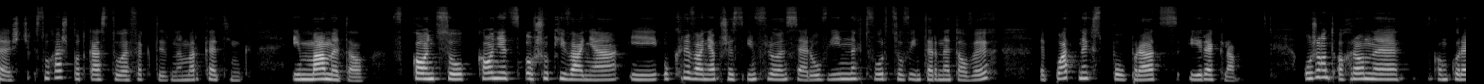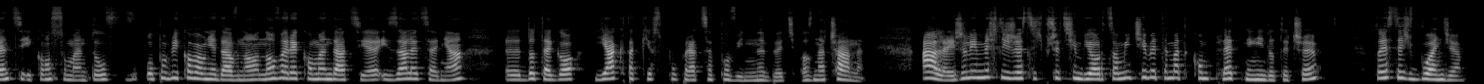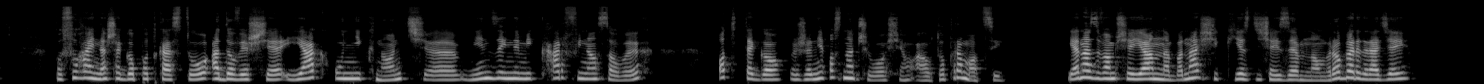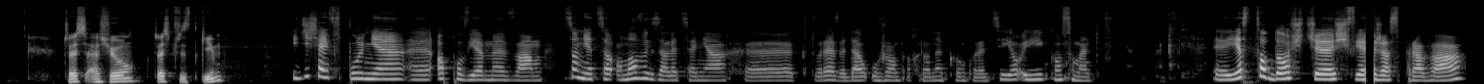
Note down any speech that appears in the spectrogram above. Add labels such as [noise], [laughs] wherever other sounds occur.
Cześć, słuchasz podcastu Efektywny Marketing i mamy to. W końcu koniec oszukiwania i ukrywania przez influencerów i innych twórców internetowych płatnych współprac i reklam. Urząd Ochrony Konkurencji i Konsumentów opublikował niedawno nowe rekomendacje i zalecenia y, do tego, jak takie współprace powinny być oznaczane. Ale jeżeli myślisz, że jesteś przedsiębiorcą i ciebie temat kompletnie nie dotyczy, to jesteś w błędzie. Posłuchaj naszego podcastu, a dowiesz się, jak uniknąć e, między innymi kar finansowych od tego, że nie oznaczyło się autopromocji. Ja nazywam się Joanna Banasik, jest dzisiaj ze mną Robert Radziej. Cześć Asiu, cześć wszystkim. I dzisiaj wspólnie e, opowiemy Wam co nieco o nowych zaleceniach, e, które wydał Urząd Ochrony Konkurencji i Konsumentów. Jest to dość świeża sprawa.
